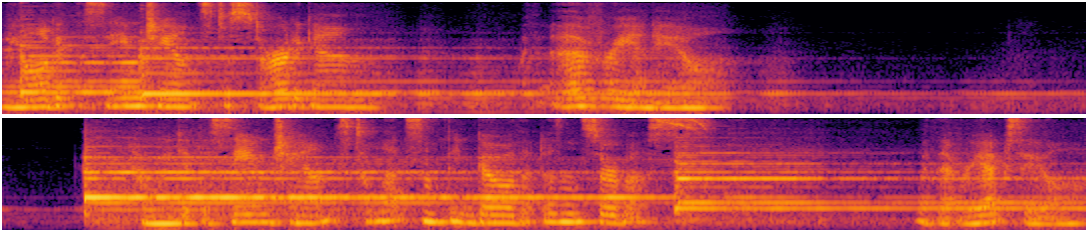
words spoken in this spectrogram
We all get the same chance to start again with every inhale. Same chance to let something go that doesn't serve us with every exhale.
